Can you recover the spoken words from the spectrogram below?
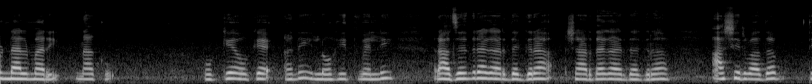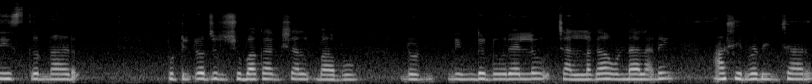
ఉండాలి మరి నాకు. ఓకే ఓకే అని లోహిత్ వెళ్ళి రాజేంద్ర గారి దగ్గర శారదా గారి దగ్గర ఆశీర్వాదం తీసుకున్నాడు. పుట్టినరోజు శుభాకాంక్షలు బాబు. నిండు నూరెళ్ళు చల్లగా ఉండాలని ఆశీర్వదించారు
